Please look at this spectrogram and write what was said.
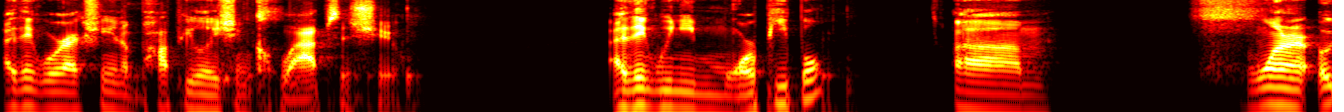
I think we're actually in a population collapse issue. I think we need more people. Um, one, oh,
